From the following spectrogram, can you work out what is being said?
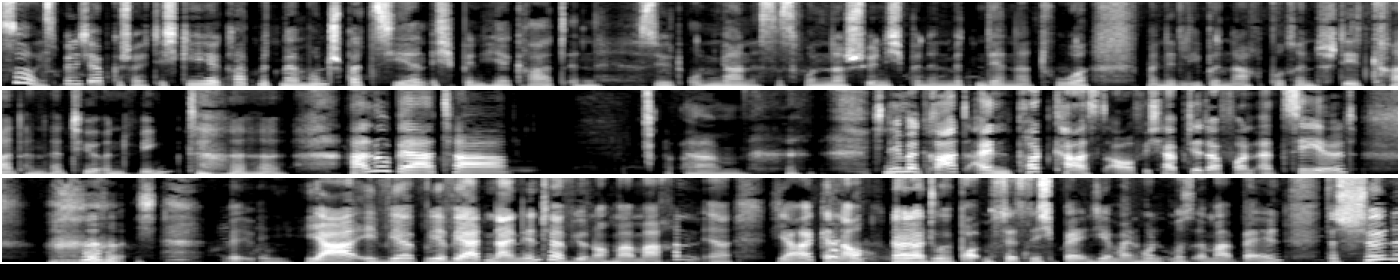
So, jetzt bin ich abgeschaltet. Ich gehe hier gerade mit meinem Hund spazieren. Ich bin hier gerade in Südungarn. Es ist wunderschön. Ich bin inmitten der Natur. Meine liebe Nachbarin steht gerade an der Tür und winkt. Hallo Bertha. Ähm, ich nehme gerade einen Podcast auf. Ich habe dir davon erzählt. ich, ja, wir, wir werden ein Interview nochmal machen. Ja, genau. Nein, nein, du musst jetzt nicht bellen. Hier, mein Hund muss immer bellen. Das Schöne,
